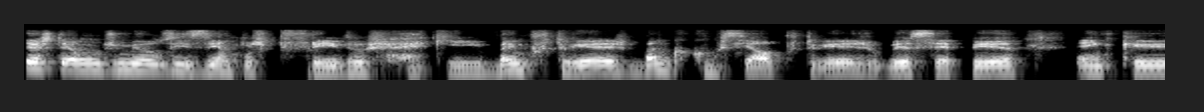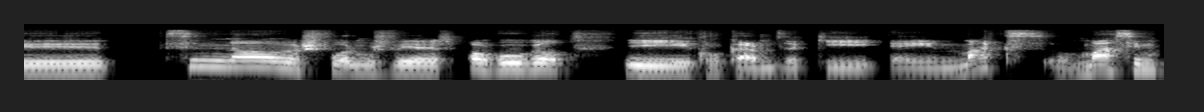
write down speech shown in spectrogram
Este é um dos meus exemplos preferidos, aqui bem português, Banco Comercial Português, o BCP, em que se nós formos ver ao Google e colocarmos aqui em max, o máximo,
